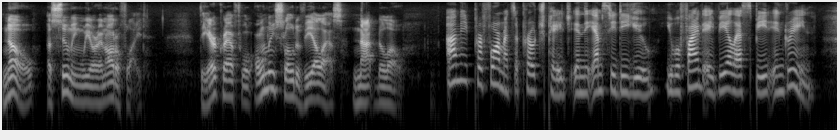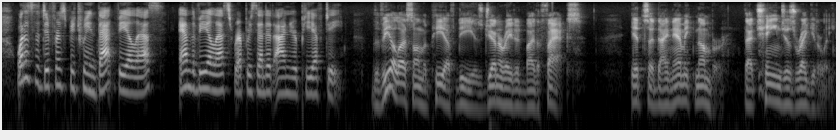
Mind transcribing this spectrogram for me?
No, assuming we are in autoflight. The aircraft will only slow to VLS, not below. On the Performance Approach page in the MCDU, you will find a VLS speed in green. What is the difference between that VLS and the VLS represented on your PFD? The VLS on the PFD is generated by the FACS. It's a dynamic number that changes regularly.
